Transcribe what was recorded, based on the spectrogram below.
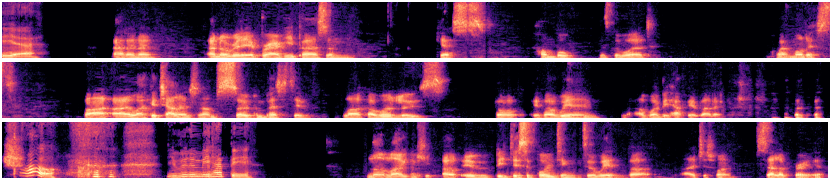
yeah I don't know. I'm not really a braggy person. Guess humble is the word. Quite modest. But I, I like a challenge and I'm so competitive. Like I won't lose. But if I win, I won't be happy about it. oh you wouldn't be happy Not like oh, it would be disappointing to win, but I just won't celebrate it.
